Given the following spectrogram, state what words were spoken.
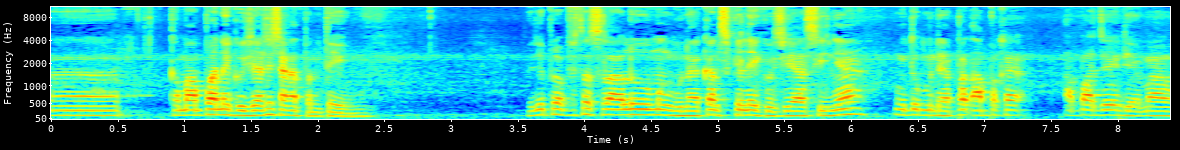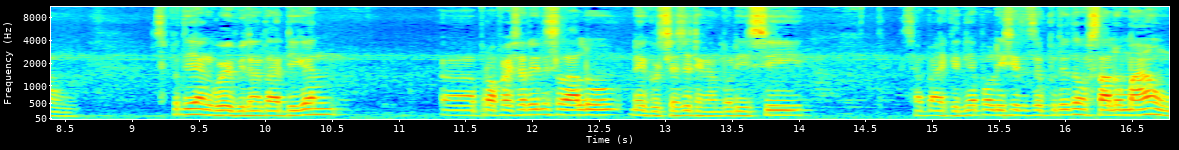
E, kemampuan negosiasi sangat penting. Jadi profesor selalu menggunakan skill negosiasinya untuk mendapat apa apa aja yang dia mau. Seperti yang gue bilang tadi kan Eh, profesor ini selalu negosiasi dengan polisi sampai akhirnya polisi tersebut itu selalu mau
